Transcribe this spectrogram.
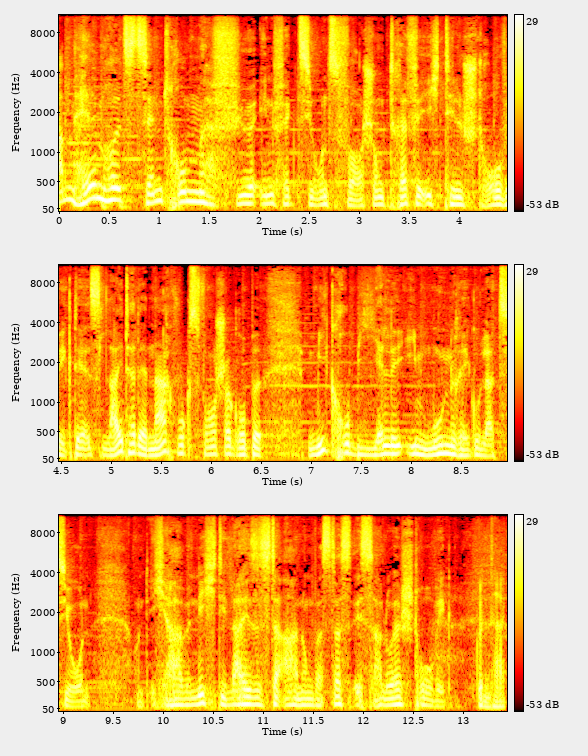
Am Helmholtz-Zentrum für Infektionsforschung treffe ich Till Strohwig. Der ist Leiter der Nachwuchsforschergruppe Mikrobielle Immunregulation. Und ich habe nicht die leiseste Ahnung, was das ist. Hallo, Herr Strohwig. Guten Tag.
